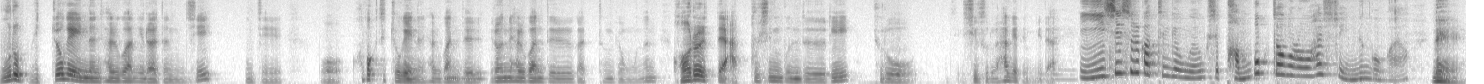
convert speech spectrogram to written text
무릎 위쪽에 있는 혈관이라든지 이제 뭐 허벅지 쪽에 있는 혈관들 이런 혈관들 같은 경우는 걸을 때 아프신 분들이 주로 시술을 하게 됩니다. 이 시술 같은 경우에 혹시 반복적으로 할 수 있는 건가요? 네.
